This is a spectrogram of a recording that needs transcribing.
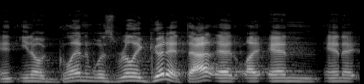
and you know, Glenn was really good at that, at, and and it,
